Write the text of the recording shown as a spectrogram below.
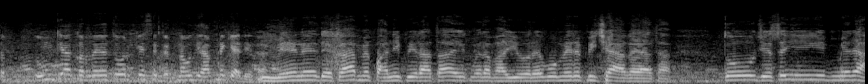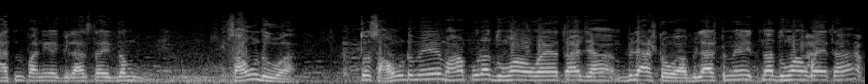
तब तुम क्या कर रहे थे और कैसे घटना हुई आपने क्या देखा? मैंने देखा मैं पानी पी रहा था एक मेरा भाई और है वो मेरे पीछे आ गया था। तो जैसे ही मेरे हाथ में पानी का गिलास था एकदम साउंड हुआ। तो साउंड में वहाँ पूरा धुआँ हो गया था जहाँ ब्लास्ट हुआ। ब्लास्ट में इतना धुआँ हो गया था।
